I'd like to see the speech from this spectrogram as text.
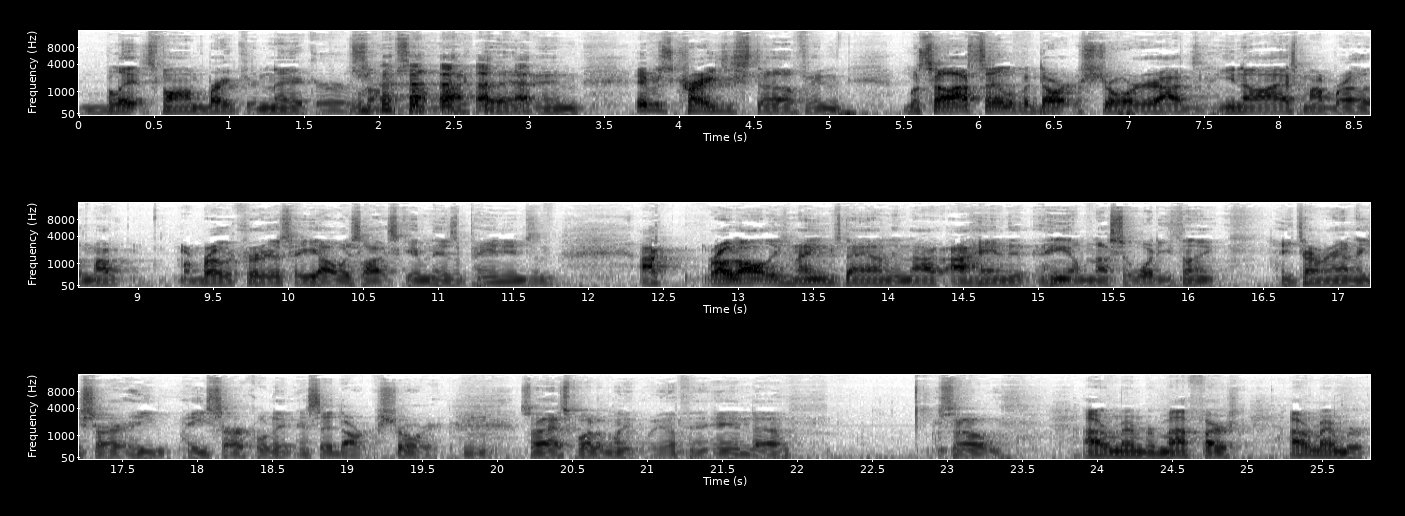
Blitz von Break Their Neck or something, something like that, and it was crazy stuff. And but so I settled with Dark Destroyer. I you know I asked my brother, my my brother Chris, he always likes giving his opinions, and I wrote all these names down and I, I handed it him and I said, "What do you think?" He turned around, he cir- he he circled it and said Dark Destroyer. So that's what I went with, and, and uh, so I remember my first. I remember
